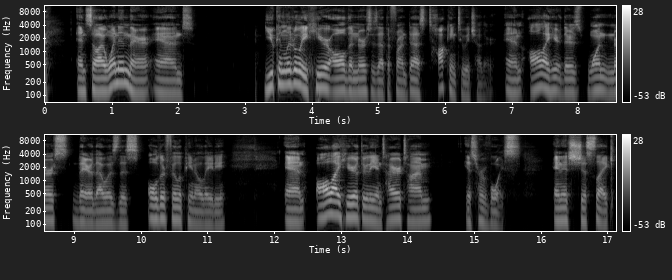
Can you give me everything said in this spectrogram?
and so I went in there and you can literally hear all the nurses at the front desk talking to each other. And all I hear, there's one nurse there that was this older Filipino lady. And all I hear through the entire time is her voice. And it's just like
